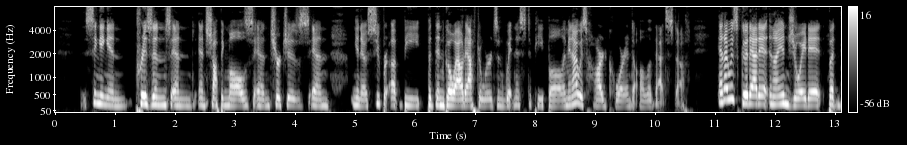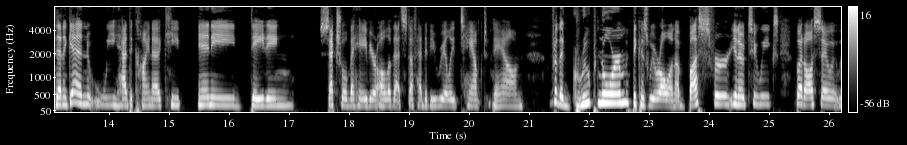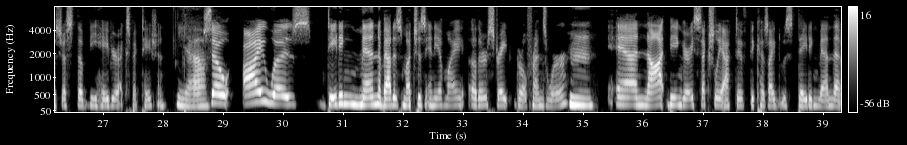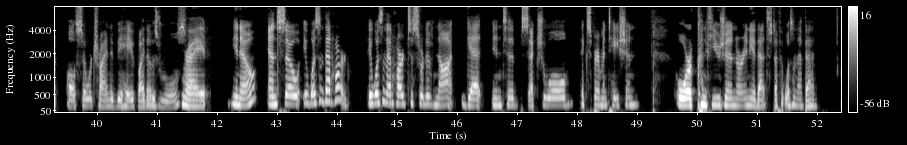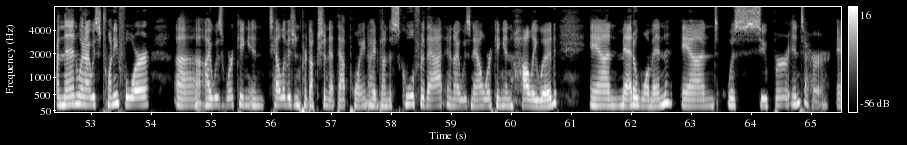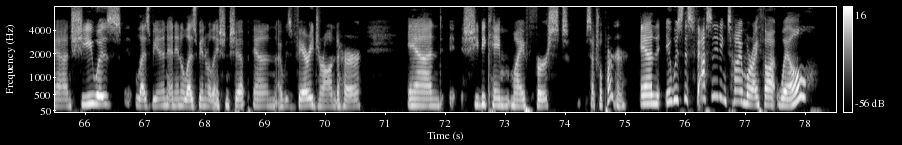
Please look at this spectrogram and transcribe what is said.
singing in prisons and and shopping malls and churches and you know super upbeat but then go out afterwards and witness to people i mean i was hardcore into all of that stuff and I was good at it and I enjoyed it. But then again, we had to kind of keep any dating, sexual behavior, all of that stuff had to be really tamped down for the group norm because we were all on a bus for, you know, two weeks, but also it was just the behavior expectation. Yeah. So I was dating men about as much as any of my other straight girlfriends were Hmm. and not being very sexually active because I was dating men that also were trying to behave by those rules. Right. You know? And so it wasn't that hard. It wasn't that hard to sort of not get into sexual experimentation or confusion or any of that stuff. It wasn't that bad. And then when I was 24, uh, I was working in television production at that point. I had gone to school for that, and I was now working in Hollywood and met a woman and was super into her. And she was lesbian and in a lesbian relationship, and I was very drawn to her. And she became my first sexual partner. And it was this fascinating time where I thought, well,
